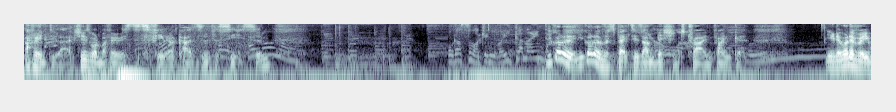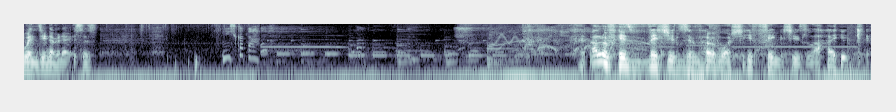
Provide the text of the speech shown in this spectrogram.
I really do like She's one of my favourite female characters of the season. You gotta you gotta respect his ambition to try and prank her. You know, whenever he wins, he never notices. I love his visions of her, what she thinks she's like.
